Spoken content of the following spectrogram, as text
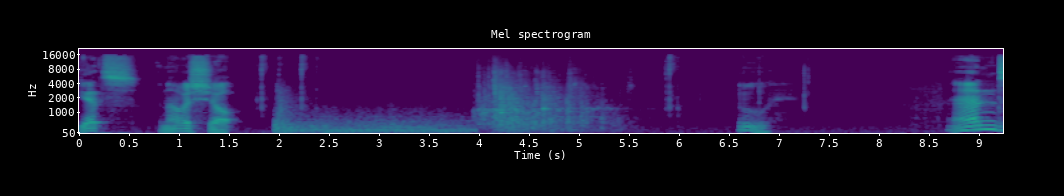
Gets another shot. Ooh. And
